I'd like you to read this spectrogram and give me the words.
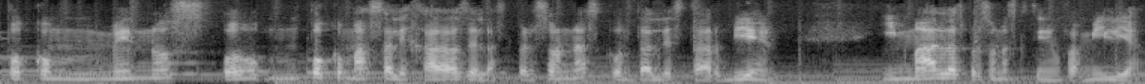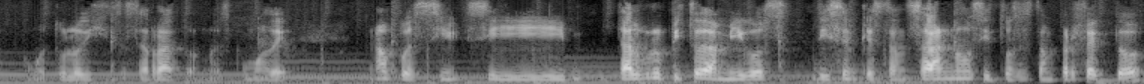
un poco menos o un poco más alejadas de las personas con tal de estar bien y más las personas que tienen familia, como tú lo dijiste hace rato, ¿no? Es como de, no, pues si, si tal grupito de amigos dicen que están sanos y todos están perfectos,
